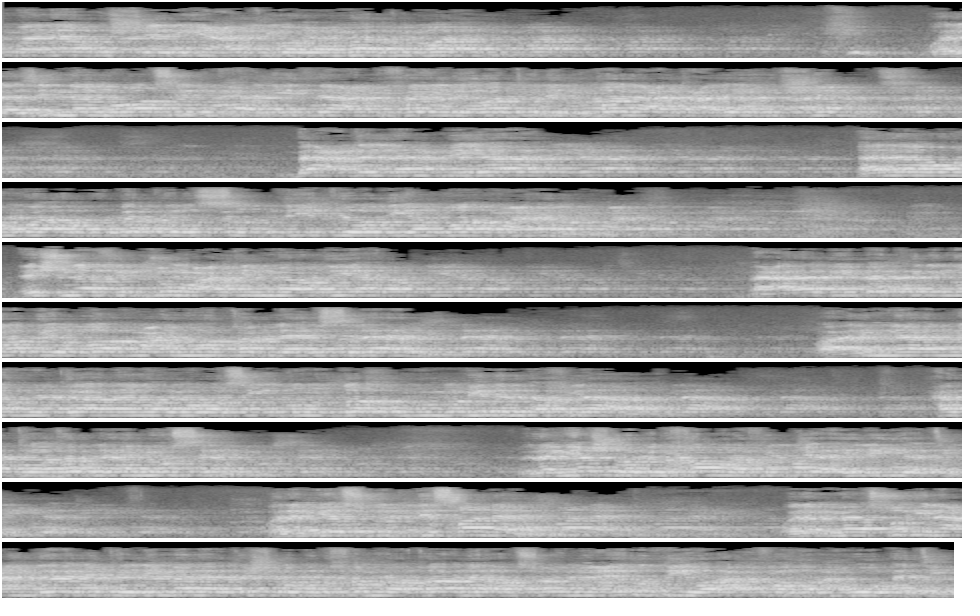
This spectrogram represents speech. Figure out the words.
أمناء الشريعة وحماة الوحي ولا زلنا نواصل الحديث عن خير رجل طلعت عليه الشمس بعد الأنبياء ألا وهو أبو بكر الصديق رضي الله عنه عشنا في الجمعة الماضية مع أبي بكر رضي الله عنه قبل إسلامه وعلمنا أنه كان له رصيد ضخم من الأخلاق حتى قبل أن يسلم فلم يشرب الخمر في الجاهلية ولم يسجد لصنم ولما سئل عن ذلك لما لا تشرب الخمر قال أصون عرضي وأحفظ مروءتي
